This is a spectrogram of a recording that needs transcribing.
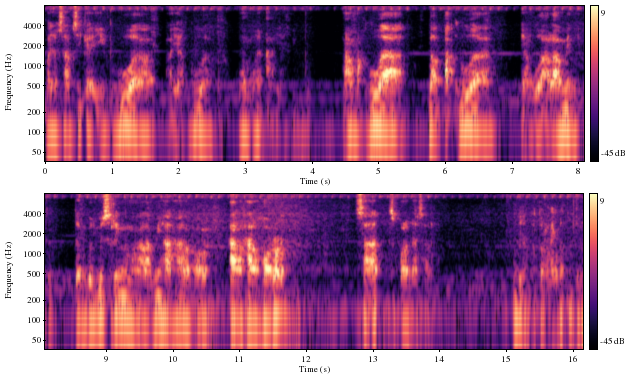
banyak saksi kayak ibu gue ayah gue ngomongnya ayah mama gua bapak gua yang gua alamin gitu. Dan gue juga sering mengalami hal-hal horor hal-hal horor saat sekolah dasar. Banyak motor lewat jam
